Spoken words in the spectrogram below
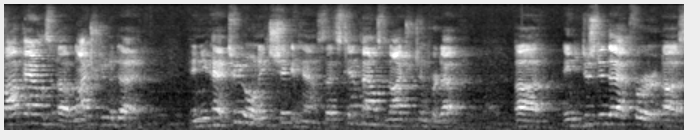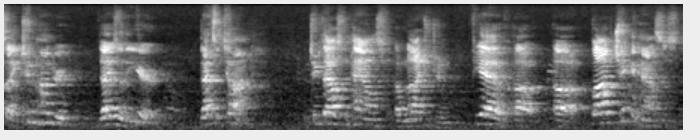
five pounds of nitrogen a day, and you had two on each chicken house, that's 10 pounds of nitrogen per day. Uh, and you just did that for, uh, say, 200 days of the year, that's a ton. 2,000 pounds of nitrogen. If you have uh, uh, five chicken houses,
